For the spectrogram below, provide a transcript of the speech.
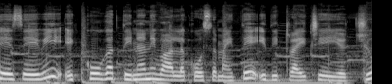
చేసేవి ఎక్కువగా తినని వాళ్ళ కోసమైతే ఇది ట్రై చేయొచ్చు.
